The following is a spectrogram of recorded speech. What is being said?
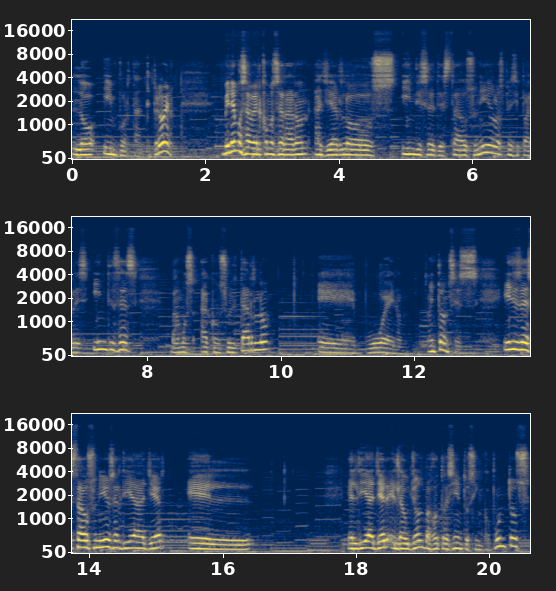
lo importante. Pero bueno. Veremos a ver cómo cerraron ayer los índices de Estados Unidos, los principales índices. Vamos a consultarlo. Eh, bueno, entonces, índice de Estados Unidos el día de ayer, el El día de ayer el Dow Jones bajó 305 puntos.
